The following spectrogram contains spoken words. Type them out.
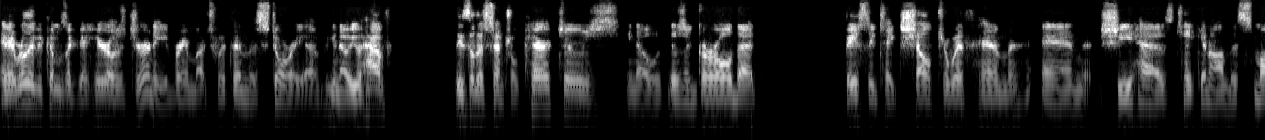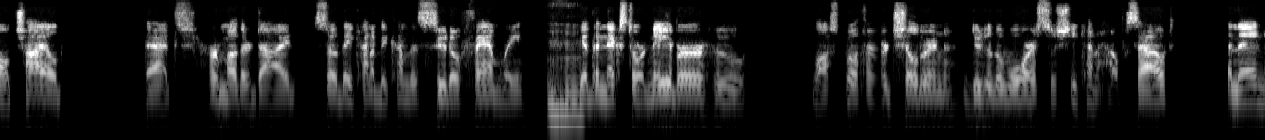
And it really becomes like a hero's journey very much within the story of you know you have these other central characters you know there's a girl that basically takes shelter with him and she has taken on this small child that her mother died. So they kind of become this pseudo family. Mm-hmm. you have the next door neighbor who lost both her children due to the war so she kind of helps out and then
